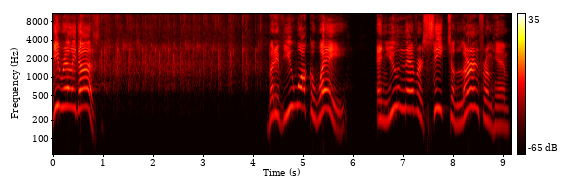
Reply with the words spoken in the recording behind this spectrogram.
He really does. But if you walk away and you never seek to learn from him,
